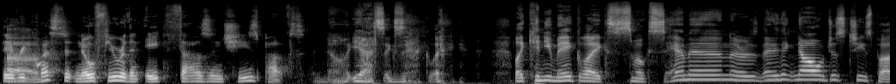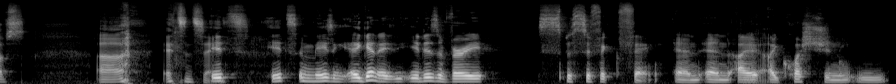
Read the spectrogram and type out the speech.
they requested no fewer than 8000 cheese puffs No. Yes, exactly. like, can you make like smoked salmon or anything? No, just cheese puffs. Uh, it's insane. it's it's amazing again it, it is a very specific thing, and and I I question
